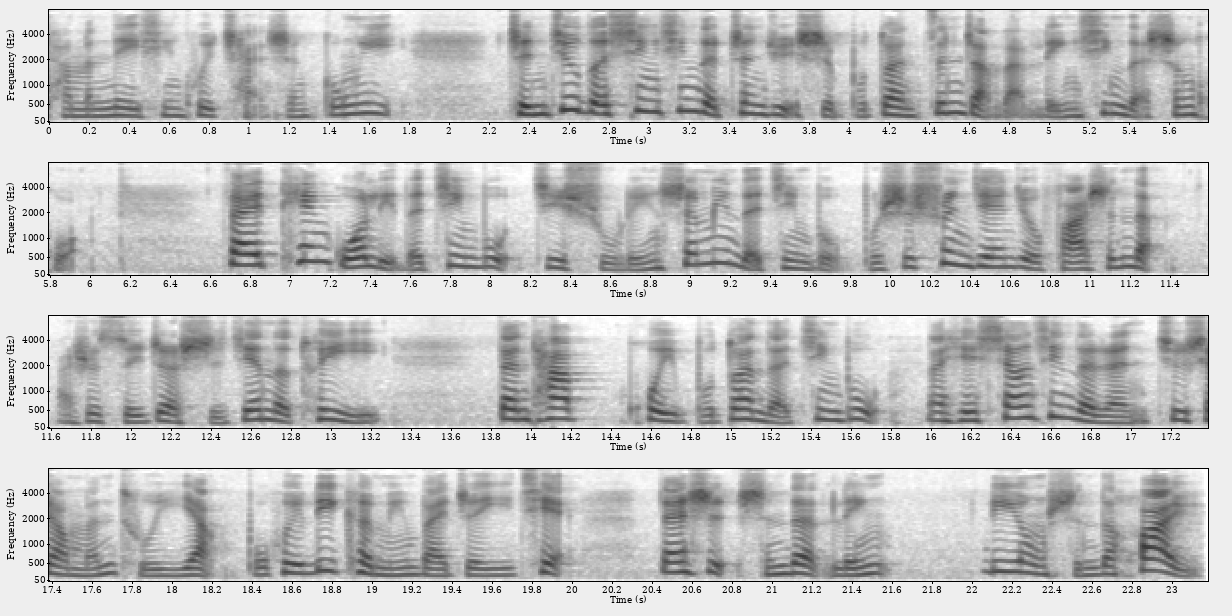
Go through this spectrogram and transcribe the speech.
他们内心会产生公义。拯救的信心的证据是不断增长的灵性的生活，在天国里的进步，即属灵生命的进步，不是瞬间就发生的，而是随着时间的推移，但它会不断的进步。那些相信的人就像门徒一样，不会立刻明白这一切，但是神的灵利用神的话语，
